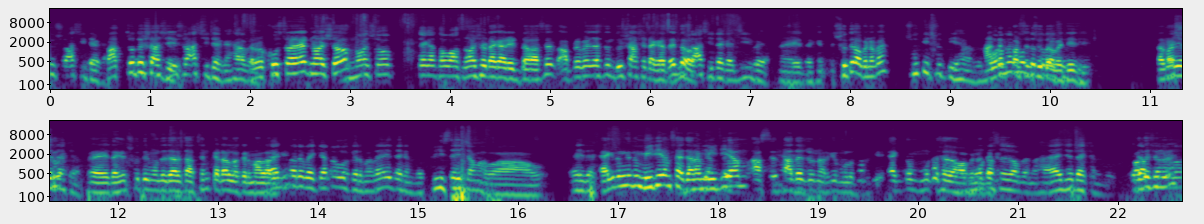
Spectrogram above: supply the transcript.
280 টাকা। মাত্র 280 280 টাকা হ্যাঁ তারপর খুচরা রেট 900 900 টাকা দেওয়া আছে। 900 টাকা রেট দেওয়া আছে। আপনি পেয়ে যাচ্ছেন 280 টাকা তাই তো? 280 টাকা জি ভাই। এই দেখেন সুতি হবে না ভাই? সুতি সুতি হ্যাঁ ভাই। 100% সুতি হবে জি জি। তারপর এই দেখেন। সুতির মধ্যে যারা চাচ্ছেন ক্যাটালগের মাল আর একবারে ভাই ক্যাটালগের মাল। এই দেখেন ফ্রি সাইজ জামা। ওয়াও একদম কিন্তু মিডিয়াম সাইজ যারা মিডিয়াম আছে হ্যাঁ। তাদের জন্য আর কি মূলত আর কি। একদম মোটা সাইজ হবে না মোটা সাইজ হবে না। হ্যাঁ এই যে দেখেন। এটা ছিল আপনার হলো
